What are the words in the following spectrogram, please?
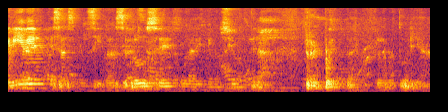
inhiben esas enzimas, se produce una disminución de la respuesta inflamatoria.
